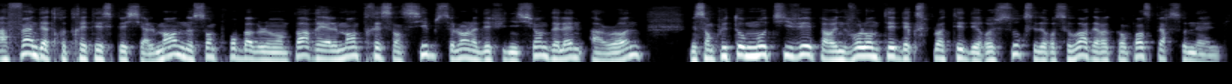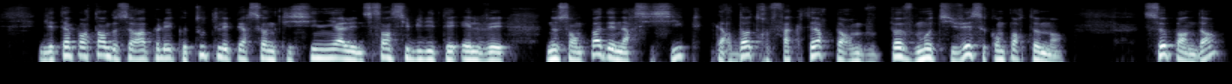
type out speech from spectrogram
afin d'être traitées spécialement ne sont probablement pas réellement très sensibles selon la définition d'Hélène Aron, mais sont plutôt motivées par une volonté d'exploiter des ressources et de recevoir des récompenses personnelles. Il est important de se rappeler que toutes les personnes qui signalent une sensibilité élevée ne sont pas des narcissiques, car d'autres facteurs peuvent motiver ce comportement. Cependant,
